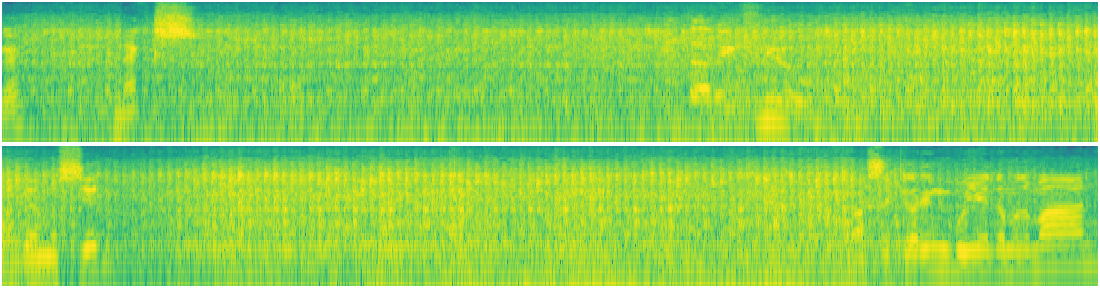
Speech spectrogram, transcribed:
Oke, okay, next kita review bagian mesin. Masih kering bunyi teman-teman.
